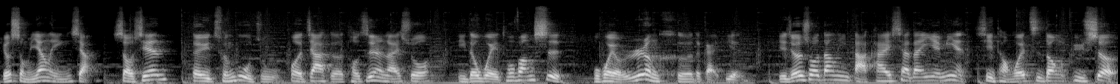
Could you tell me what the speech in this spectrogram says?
有什么样的影响？首先，对于纯股族或价格投资人来说，你的委托方式不会有任何的改变。也就是说，当你打开下单页面，系统会自动预设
